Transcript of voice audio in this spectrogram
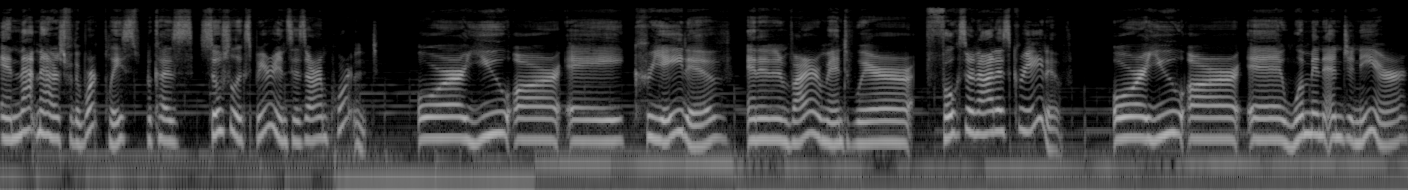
And that matters for the workplace because social experiences are important. Or you are a creative in an environment where folks are not as creative or you are a woman engineer.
